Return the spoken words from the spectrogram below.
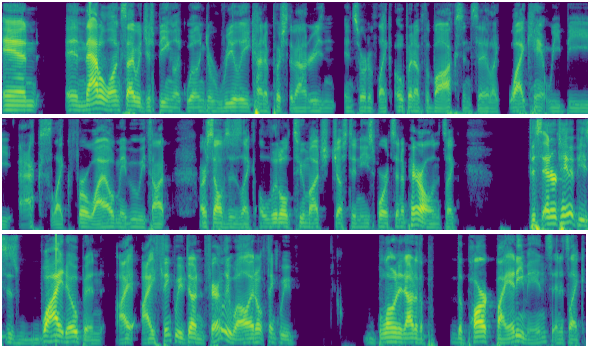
and and that alongside with just being like willing to really kind of push the boundaries and, and sort of like open up the box and say like why can't we be x like for a while maybe we thought ourselves as like a little too much just in esports and apparel and it's like this entertainment piece is wide open. I i think we've done fairly well. I don't think we've blown it out of the the park by any means. And it's like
